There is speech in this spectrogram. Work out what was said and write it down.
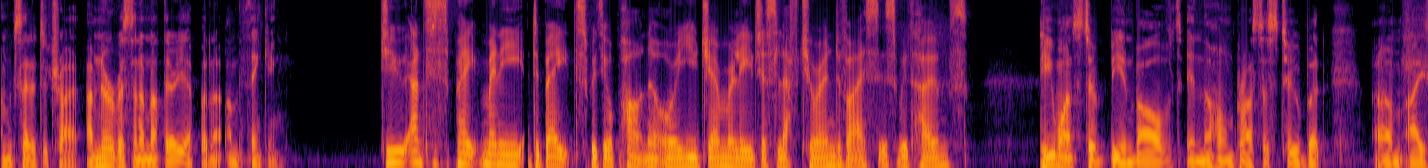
I'm excited to try it. I'm nervous and I'm not there yet, but I'm thinking. Do you anticipate many debates with your partner, or are you generally just left to your own devices with homes? He wants to be involved in the home process too, but um, I,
